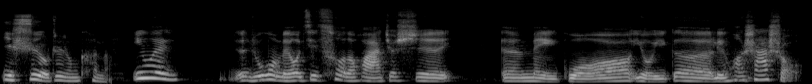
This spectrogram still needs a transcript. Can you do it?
也是有这种可能。因为如果没有记错的话，就是呃，美国有一个连环杀手。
